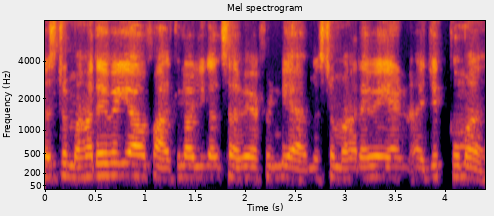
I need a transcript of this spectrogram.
Mr. Mahadevaya of Archaeological Survey of India, Mr. Mahadevaya and Ajit Kumar,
